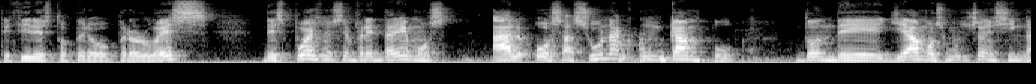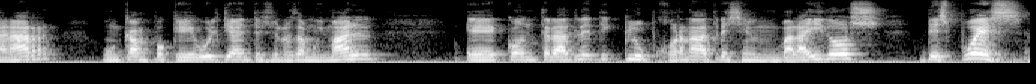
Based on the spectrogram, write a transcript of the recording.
decir esto, pero, pero lo es. Después nos enfrentaremos al Osasuna, un campo donde llevamos muchos años sin ganar. Un campo que últimamente se nos da muy mal. Eh, contra el Athletic Club, jornada 3 en Balaídos. Después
